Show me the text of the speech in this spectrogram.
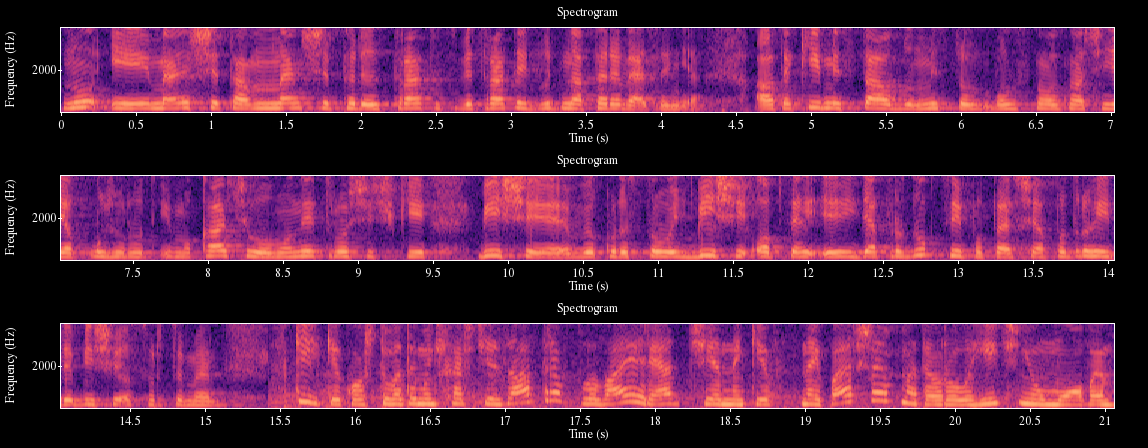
Ну і менше там менше перетрати витрати йдуть на перевезення. А такі міста, місто обласного значення, як Ужгород і Мукачево, вони трошечки більше використовують більший обсяг йде продукції, по-перше, а по-друге, йде більший асортимент. Скільки коштуватимуть харчі завтра, впливає ряд чинників. Найперше метеорологічні умови.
